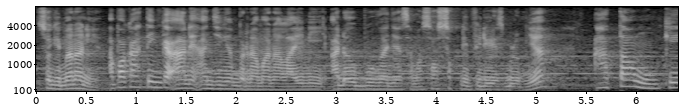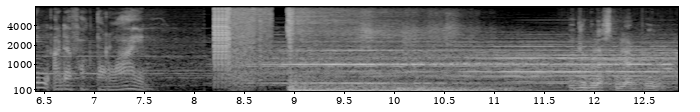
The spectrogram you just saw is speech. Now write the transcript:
So gimana nih? Apakah tingkah aneh anjing yang bernama Nala ini ada hubungannya sama sosok di video sebelumnya? Atau mungkin ada faktor lain? 1790.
